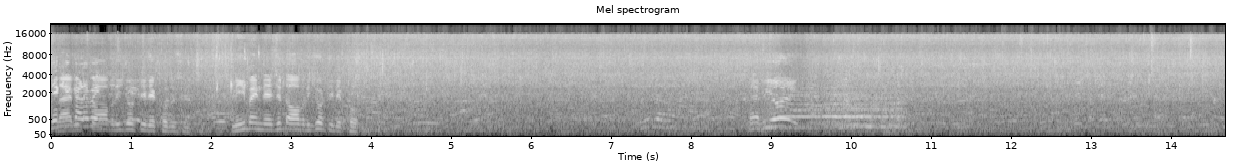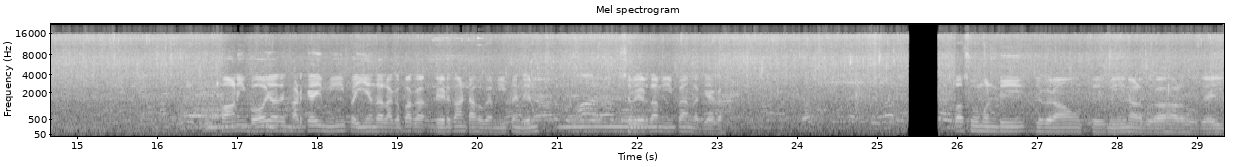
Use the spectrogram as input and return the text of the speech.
ਦੇਖੀ ਕਾਲੇ ਭਾਈ ਟੌਪ ਦੀ ਝੋਟੀ ਦੇਖੋ ਤੁਸੀਂ। ਮੀਂਹ ਪੈਂਦੇ ਚ ਟੌਪ ਦੀ ਝੋਟੀ ਦੇਖੋ। ਹੈਵੀ ਓਏ। ਪਾਣੀ ਬਹੁਤ ਜ਼ਿਆਦਾ ਖੜ ਗਿਆ ਜੀ, ਮੀਂਹ ਪਈ ਜਾਂਦਾ, ਲਗਭਗ ਡੇਢ ਘੰਟਾ ਹੋ ਗਿਆ ਮੀਂਹ ਪੈਂਦੇ ਨੂੰ। ਸਵੇਰ ਦਾ ਮੀਂਹ ਪੈਣ ਲੱਗਿਆਗਾ ਪਸ਼ੂ ਮੰਡੀ ਜਗਰਾਉਂ ਤੇ ਮੀਂਹ ਨਾਲ ਬੁਰਾ ਹਾਲ ਹੋ ਗਿਆ ਜੀ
